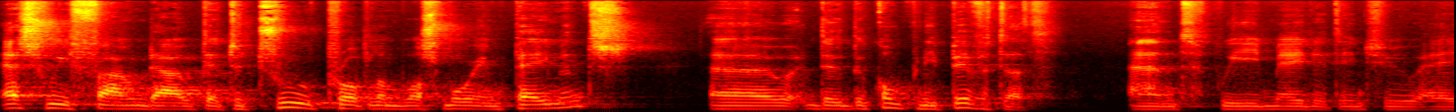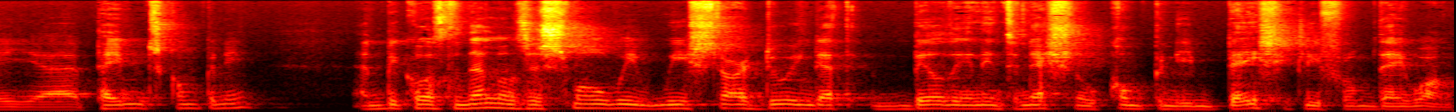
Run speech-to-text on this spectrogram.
as we found out that the true problem was more in payments uh, the, the company pivoted and we made it into a uh, payments company and because the Netherlands is small, we, we start doing that, building an international company basically from day one.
